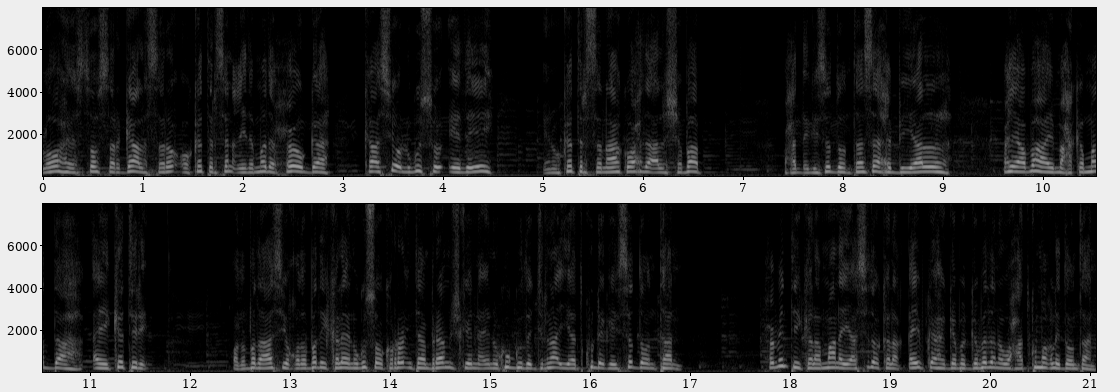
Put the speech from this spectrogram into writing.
loo haysto sargaal sare oo ka tirsan ciidamada xoogga kaasi oo lagu soo eedeeyey inuu ka tirsanaa kooxda al-shabaab. Waxaad dhegaysan doontaan saaxiibayaal waxyaabaha ay maxkamadda ay ka tiri. Qodobadaas iyo qodobadii kale enugu soo korro intaan barnaamijkeenna aynu ku guda jirna ayaad ku dhegaysan doontaan. Xubintii kalamaan ayaa sidoo kale qayb ka ah gebagabadana waxaad ku maqli doontaan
